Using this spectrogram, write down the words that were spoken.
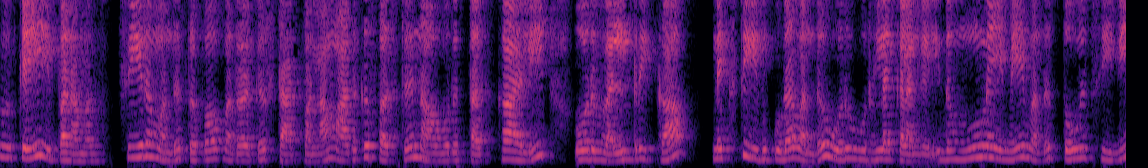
ஓகே இப்போ நம்ம சீரம் வந்து ப்ரிப்பேர் பண்ணுறதுக்கு ஸ்டார்ட் பண்ணலாம். அதுக்கு ஃபஸ்ட்டு நான் ஒரு தக்காளி ஒரு வெள்ளரிக்காய் நெக்ஸ்ட் இது கூட வந்து ஒரு உருளைக்கிழங்கு. இது மூணையுமே வந்து தோல் சீவி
